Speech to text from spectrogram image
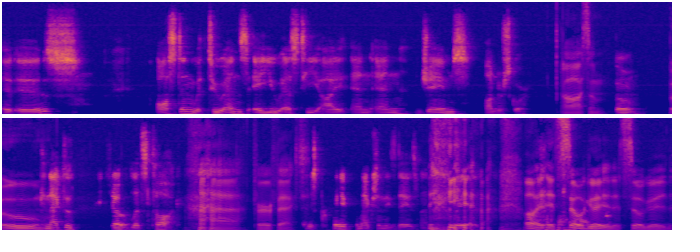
It is Austin with two N's, A U S T I N N, James underscore. Awesome. Boom. Boom. Connect with the show. Let's talk. Perfect. I just crave connection these days, man. Yeah. Oh, it's so good. It's so good.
